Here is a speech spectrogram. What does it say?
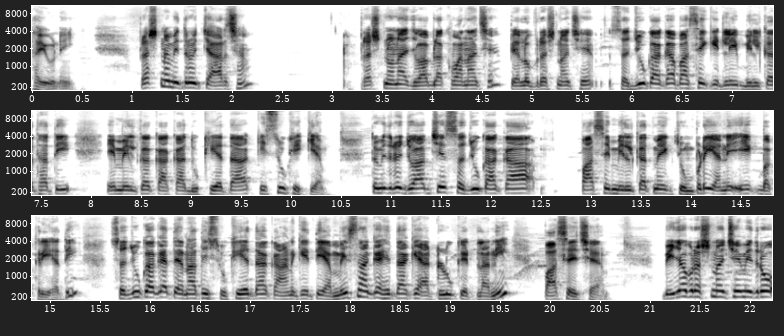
થયું નહીં. પ્રશ્ન મિત્રો ચાર છે. પ્રશ્નોના જવાબ લખવાના છે. પહેલો પ્રશ્ન છે, સજુ કાકા પાસે કેટલી મિલકત હતી? એ મિલકત કાકા દુઃખી હતા કે સુખી કેમ? તો મિત્રો જવાબ છે, સજુ કાકા પાસે મિલકતમાં એક ઝૂંપડી અને એક બકરી હતી. સજુ કાકા તેનાથી સુખી હતા કારણ કે તે હંમેશા કહેતા કે આટલું કેટલાની પાસે છે. બીજો પ્રશ્ન છે મિત્રો,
